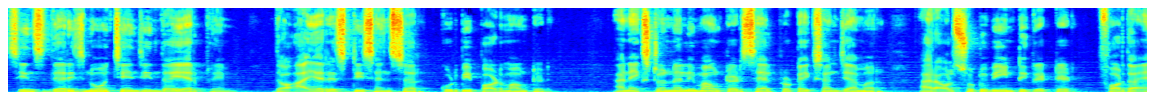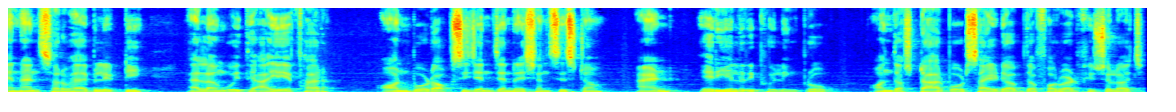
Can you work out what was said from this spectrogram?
Since there is no change in the airframe, the IRST sensor could be pod mounted. An externally mounted self protection jammer are also to be integrated for the enhanced survivability along with IFR, onboard oxygen generation system and aerial refueling probe on the starboard side of the forward fuselage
